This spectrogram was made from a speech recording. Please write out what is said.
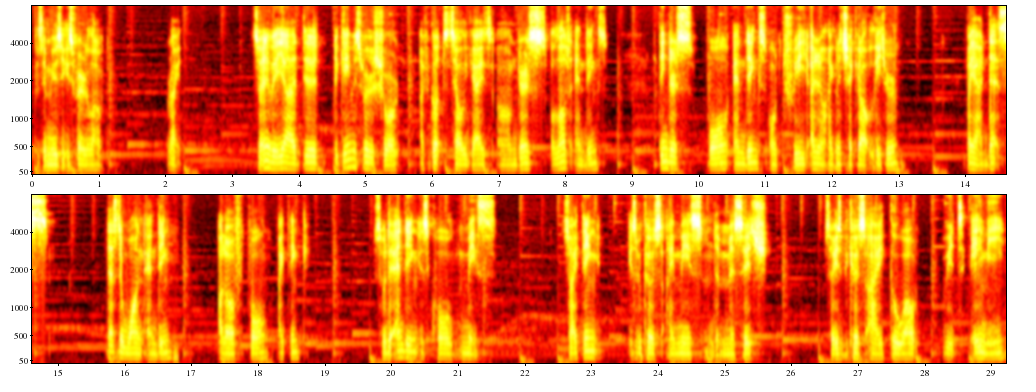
Because the music is very loud. Right. So anyway, yeah, the, the game is very short. I forgot to tell you guys, um, there's a lot of endings. I think there's four endings or three. I don't know, I'm gonna check it out later. But yeah, that's that's the one ending out of four, I think. So the ending is called miss. So I think it's because I miss the message. So it's because I go out with Amy.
